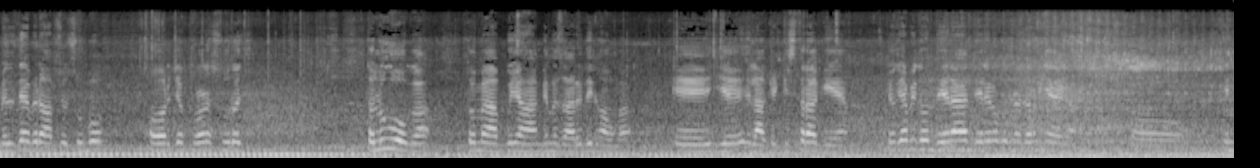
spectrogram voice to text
मिलते हैं फिर आपसे सुबह और जब थोड़ा सूरज तलु होगा तो मैं आपको यहाँ के नज़ारे दिखाऊँगा। कि ये इलाके किस तरह के हैं। क्योंकि अभी तो अंधेरा है, अंधेरे में कुछ नज़र नहीं आएगा। तो इन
